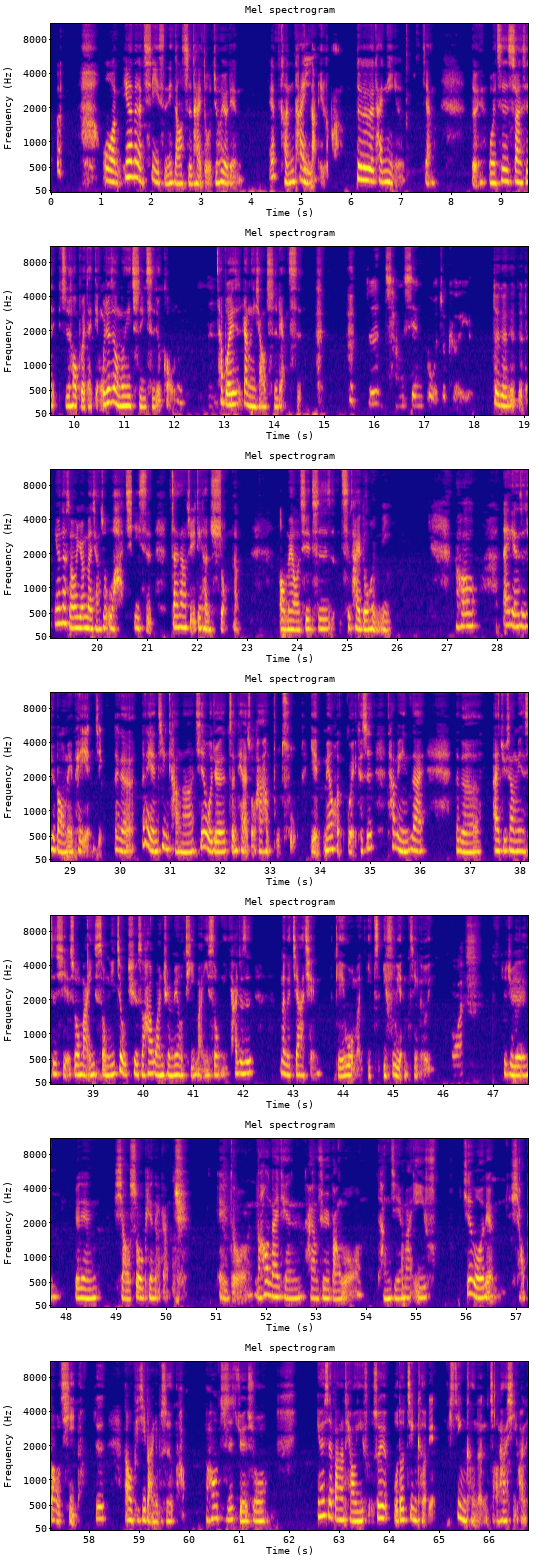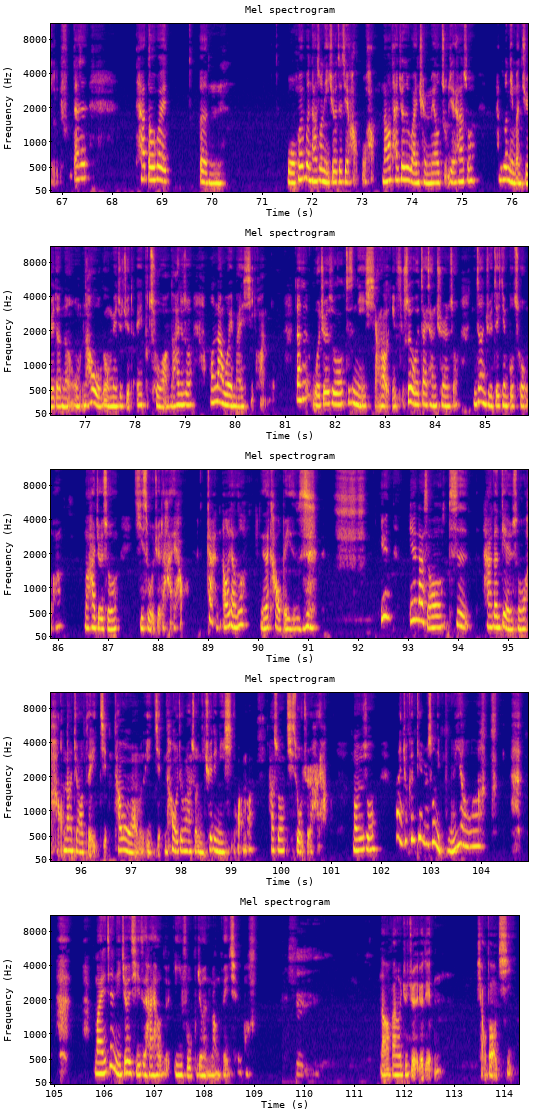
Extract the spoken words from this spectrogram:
我因为那个 cheese 你只要吃太多就会有点，哎，可能太奶了吧？对对对，太腻了，这样。对我是算是之后不会再点，我觉得这种东西吃一次就够了，它不会让你想要吃两次。就是尝鲜过就可以了。对对对对对，因为那时候原本想说哇，cheese 沾上去一定很爽啊。哦，没有，其实吃吃太多很腻。然后那一天是去帮我妹配眼镜，那个那个眼镜行啊，其实我觉得整体来说它很不错，也没有很贵。可是它明明在那个 IG 上面是写说买一送一，就我去的时候，它完全没有提买一送一，它就是那个价钱给我们一只一副眼镜而已。哇，就觉得有点小受骗的感觉。哎，对哦，然后那一天还有去帮我堂姐买衣服，其实我有点小暴气吧，就是然后我脾气本来就不是很好，然后只是觉得说，因为是在帮他挑衣服，所以我都尽可怜尽可能找她喜欢的衣服，但是她都会，嗯，我会问他说你觉得这件好不好，然后他就是完全没有主见，他说。他说：“你们觉得呢？”我然后我跟我妹就觉得，哎，不错啊。然后他就说：“哦，那我也蛮喜欢的。”但是我觉得说这是你想要的衣服，所以我会再三确认说：“你真的觉得这件不错吗？”然后他就会说：“其实我觉得还好。”干，然后我想说你在靠背是不是？因为因为那时候是他跟店员说好，那就要这一件。他问完我们的意见，然后我就问他说：“你确定你喜欢吗？”他说：“其实我觉得还好。”然后就说：“那你就跟店员说你不要啊。”买一件你觉得其实还好的衣服，不就很浪费钱吗？嗯，然后反正我就觉得有点小暴气。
